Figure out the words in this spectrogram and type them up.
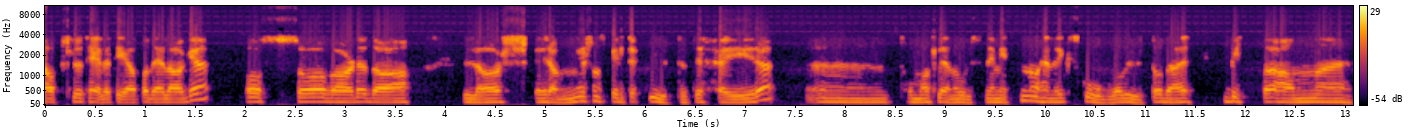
absolutt hele tida på det laget. Og så var det da Lars Ranger som spilte ute til høyre. Uh, Thomas Lene Olsen i midten og Henrik Skogvold ute. Og der bytta han uh,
